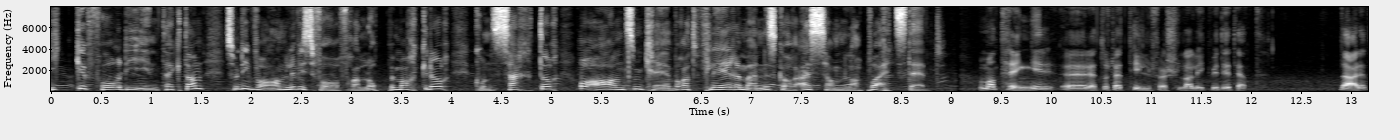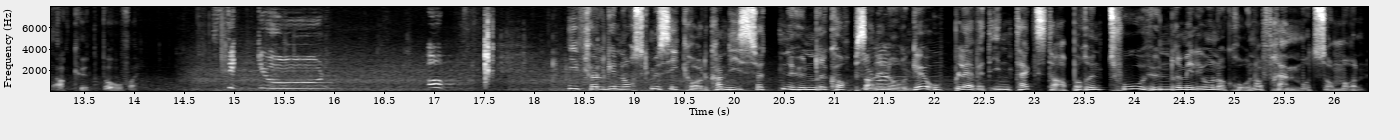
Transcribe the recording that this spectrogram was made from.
ikke får de inntektene som de vanligvis får fra loppemarkeder, konserter og annet som krever at flere mennesker er samla på ett sted. Man trenger eh, rett og slett tilførsel av likviditet. Det er et akutt behov for. Stikkehorn! Opp! Ifølge Norsk musikkråd kan de 1700 korpsene i Norge oppleve et inntektstap på rundt 200 millioner kroner frem mot sommeren.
